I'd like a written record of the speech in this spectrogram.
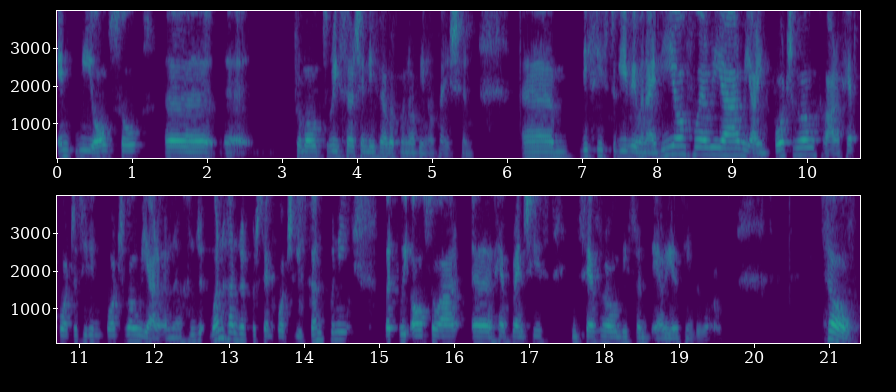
and we also uh, promote research and development of innovation. Um, this is to give you an idea of where we are. We are in Portugal. Our headquarters is in Portugal. We are a 100% Portuguese company, but we also are, uh, have branches in several different areas in the world. So,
